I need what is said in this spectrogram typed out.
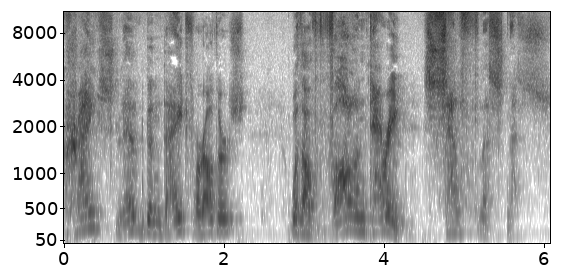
Christ lived and died for others with a voluntary selflessness,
